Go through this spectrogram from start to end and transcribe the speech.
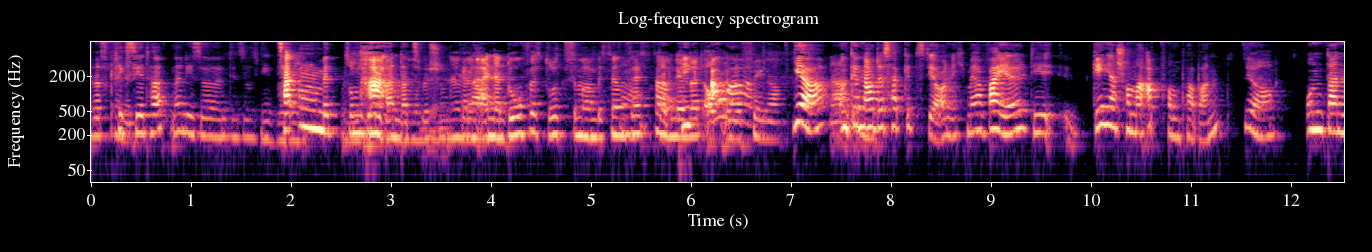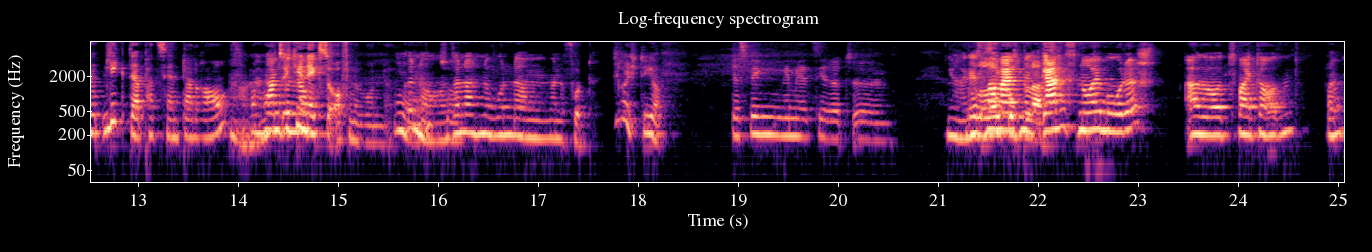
kenn fixiert hat, ne? diese, diese Die Zacken mit so einem Gummiband dazwischen. ne? Genau. Wenn einer doof ist, drückst du mal ein bisschen fester Da und der sagt, auch die Finger. Ja, und genau deshalb gibt es die auch nicht mehr, weil die gehen ja schon mal ab vom Verband Ja. und dann liegt der Patient da drauf dann und haben holt sich die noch- nächste offene Wunde. Genau, sondern eine Wunde am meine Foot. Richtig. Ja. Deswegen nehmen wir jetzt hier das. Äh, Ja, das machen wir jetzt mit ganz neumodisch, also 2000, ne? was?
